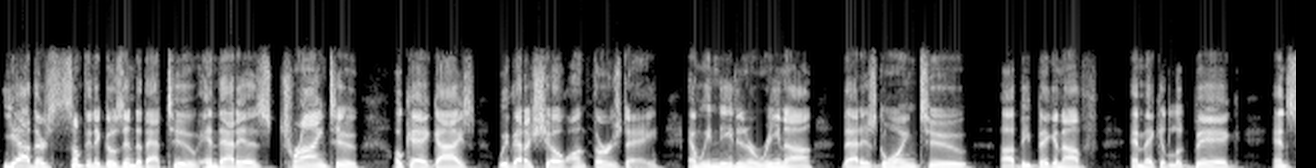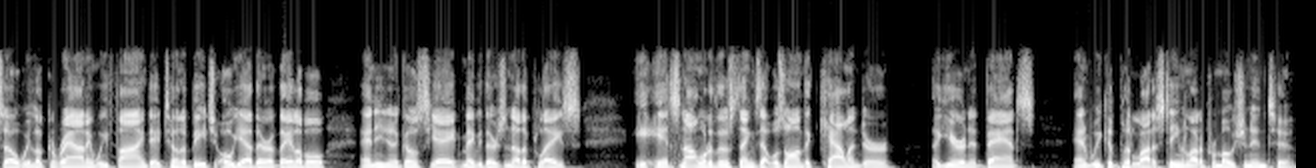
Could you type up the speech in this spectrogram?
Yeah, there's something that goes into that too, and that is trying to, okay, guys, we've got a show on Thursday, and we need an arena that is going to uh, be big enough and make it look big. And so we look around and we find Daytona Beach. Oh, yeah, they're available. And you negotiate. Maybe there's another place. It's not one of those things that was on the calendar a year in advance and we could put a lot of steam and a lot of promotion into.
